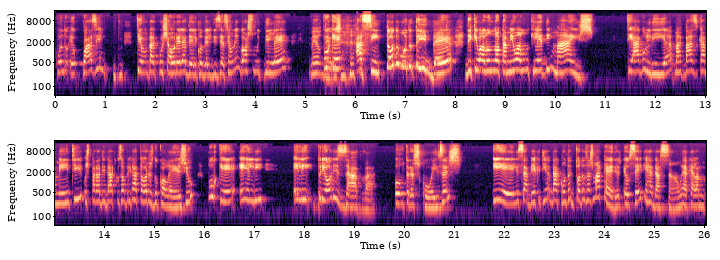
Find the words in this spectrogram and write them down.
Quando eu quase tinha vontade de puxar a orelha dele, quando ele dizia assim: Eu nem gosto muito de ler. Meu Deus. Porque, assim, todo mundo tem ideia de que o aluno nota mil é um aluno que lê demais. Tiago lia, mas basicamente os paradidáticos obrigatórios do colégio, porque ele, ele priorizava outras coisas e ele sabia que tinha que dar conta de todas as matérias. Eu sei que redação é aquela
